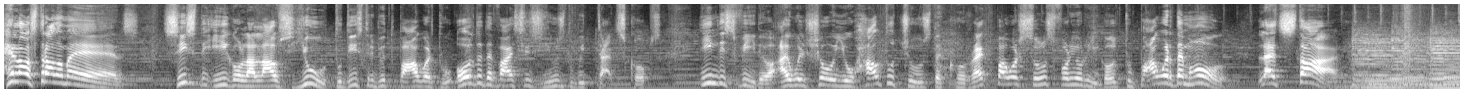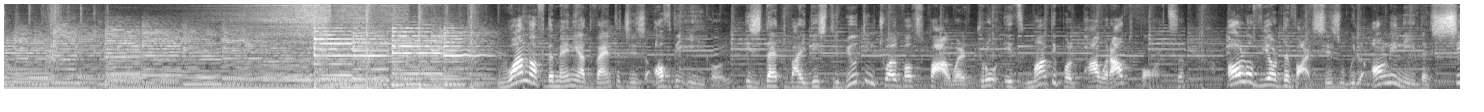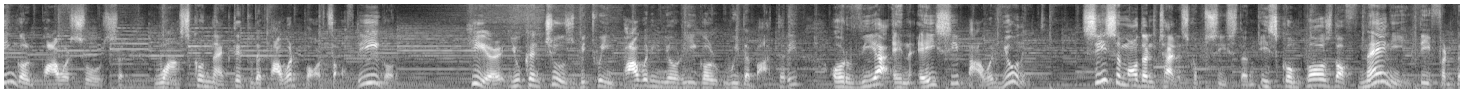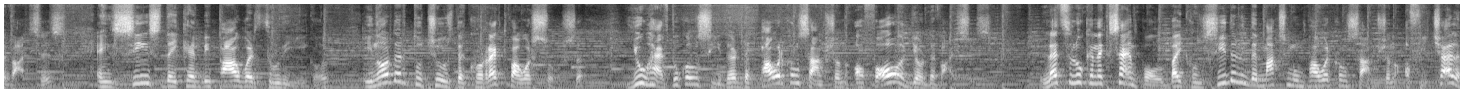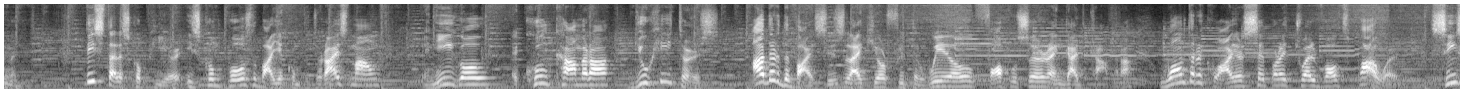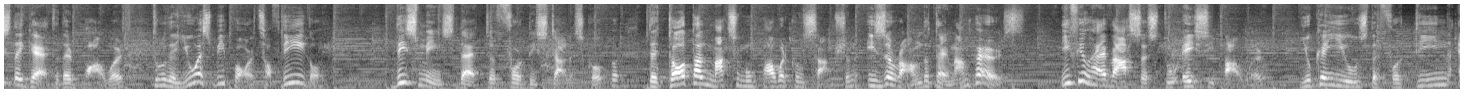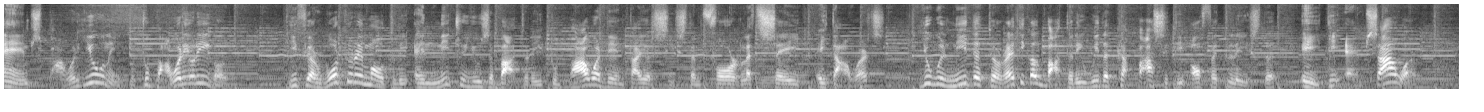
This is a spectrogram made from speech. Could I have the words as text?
Hello astronomers! Since the Eagle allows you to distribute power to all the devices used with telescopes, in this video I will show you how to choose the correct power source for your Eagle to power them all. Let's start! One of the many advantages of the Eagle is that by distributing 12 volts power through its multiple power outputs, all of your devices will only need a single power source once connected to the power ports of the Eagle. Here you can choose between powering your Eagle with a battery or via an AC power unit. Since a modern telescope system is composed of many different devices, and since they can be powered through the Eagle, in order to choose the correct power source, you have to consider the power consumption of all your devices. Let's look an example by considering the maximum power consumption of each element. This telescope here is composed by a computerized mount, an eagle, a cool camera, dew heaters. Other devices like your filter wheel, focuser and guide camera won't require separate 12 volts power since they get their power through the USB ports of the Eagle. This means that uh, for this telescope, the total maximum power consumption is around 10 amperes. If you have access to AC power, you can use the 14 amps power unit to power your Eagle. If you are working remotely and need to use a battery to power the entire system for, let's say, 8 hours, you will need a theoretical battery with a capacity of at least 80 amps hour.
